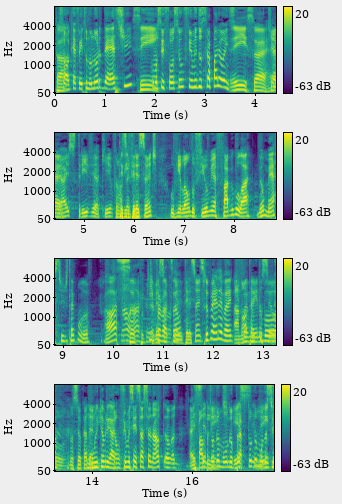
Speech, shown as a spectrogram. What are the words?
Tá. Só que é feito no Nordeste, Sim. como se fosse um filme dos Trapalhões. Isso, é. Que, é. aliás, trivia aqui, informação Trivia. interessante. O vilão do filme é Fábio Goulart, meu mestre de taekwondo. Nossa, Ah, que informação interessante? super relevante. Anota aí no boa. seu, no seu caderninho. Muito É obrigado. um filme sensacional. Eu É falo pra todo mundo, pra todo mundo assistir,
